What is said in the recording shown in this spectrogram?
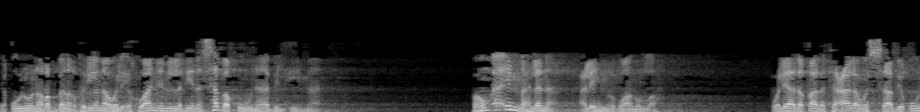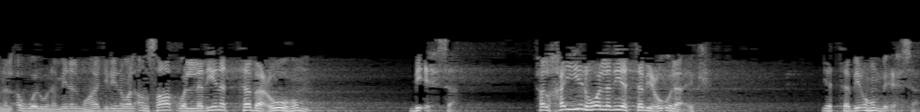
يقولون ربنا اغفر لنا ولإخواننا الذين سبقونا بالإيمان. فهم أئمة لنا عليهم رضوان الله. ولهذا قال تعالى والسابقون الأولون من المهاجرين والأنصار والذين اتبعوهم بإحسان. فالخير هو الذي يتبع أولئك يتبعهم بإحسان.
